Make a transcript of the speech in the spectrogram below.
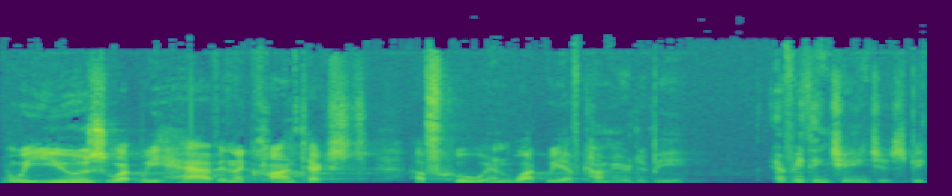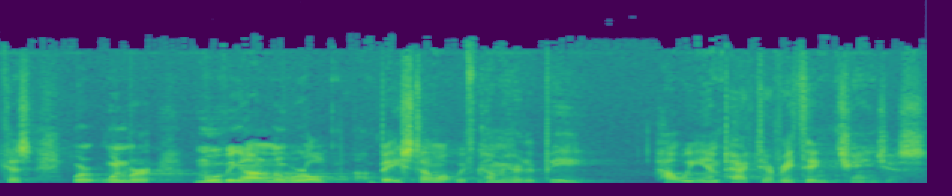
And we use what we have in the context of who and what we have come here to be. Everything changes because we're, when we're moving out in the world based on what we've come here to be, how we impact everything changes.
